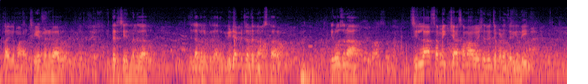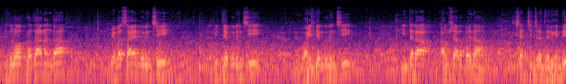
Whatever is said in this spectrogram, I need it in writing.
అట్లాగే మా చైర్మన్ గారు ఇద్దరు చైర్మన్ గారు జిల్లా కలెక్టర్ గారు మీడియా మిత్రులందరూ నమస్కారం. ఈ రోజున జిల్లా సమీక్షా సమావేశం నిర్వహించబడడం జరిగింది. ఇందులో ప్రధానంగా వ్యవసాయం గురించి విద్య గురించి వైద్యం గురించి ఇతర అంశాలపైన చర్చించడం జరిగింది.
